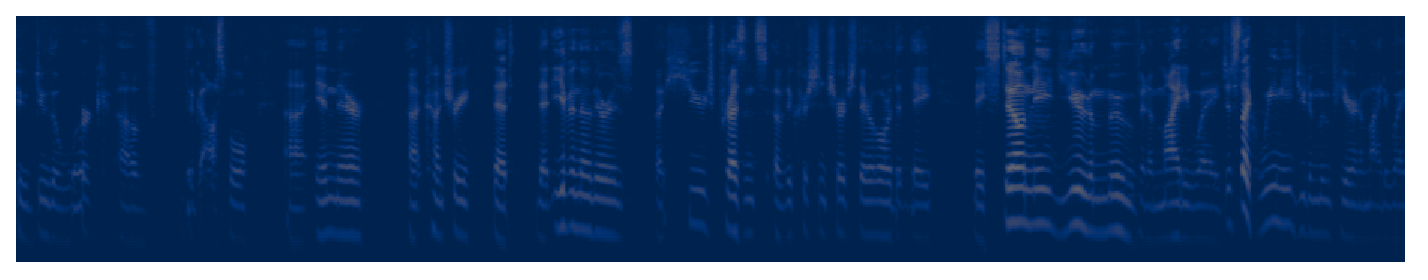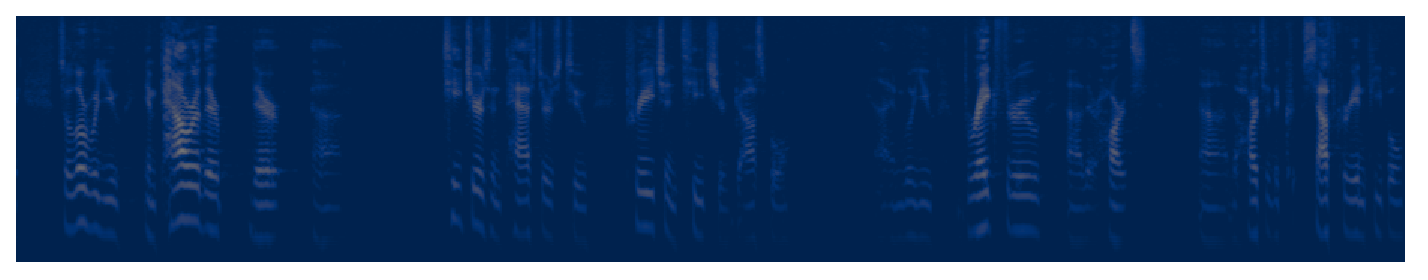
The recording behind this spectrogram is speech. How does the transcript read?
to do the work of the gospel uh, in their uh, country, that, that even though there is a huge presence of the Christian church there, Lord, that they they still need you to move in a mighty way, just like we need you to move here in a mighty way. So, Lord, will you empower their, their uh, teachers and pastors to preach and teach your gospel? Uh, and will you break through uh, their hearts, the hearts of the South Korean people?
